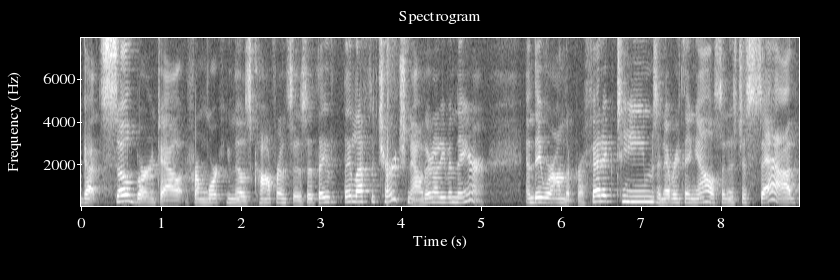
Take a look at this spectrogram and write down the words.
got so burnt out from working those conferences that they, they left the church now. They're not even there. And they were on the prophetic teams and everything else, and it's just sad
